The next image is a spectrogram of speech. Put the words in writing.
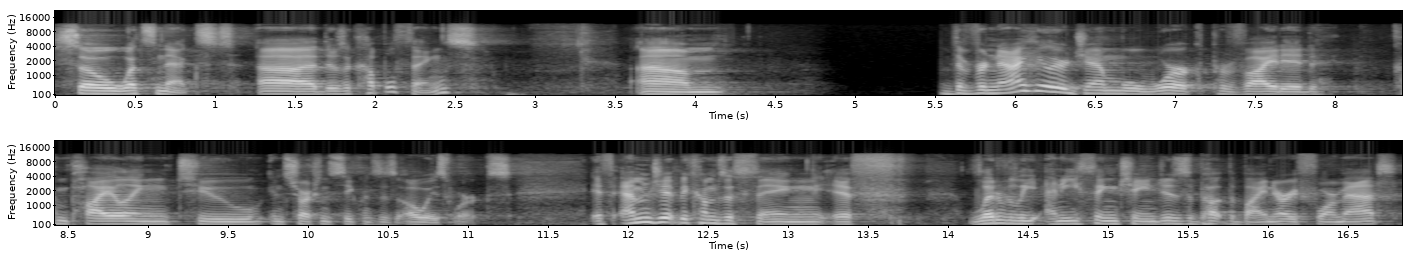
So what's next? Uh, there's a couple things. Um, the vernacular gem will work provided compiling to instruction sequences always works. If MJIT becomes a thing, if literally anything changes about the binary format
